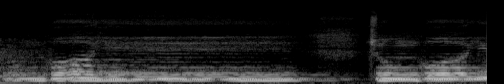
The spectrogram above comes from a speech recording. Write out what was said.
中国音，中国音。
